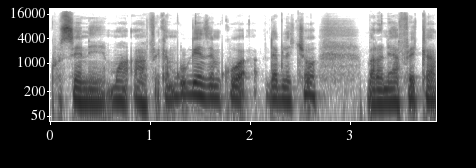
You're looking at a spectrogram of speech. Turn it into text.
kusini mwa Afrika. Mkurugenzi mkuu wa WHO barani Afrika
